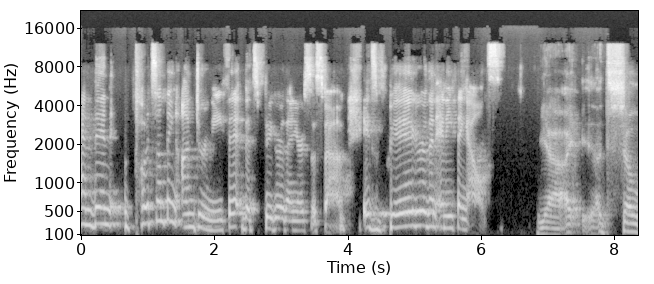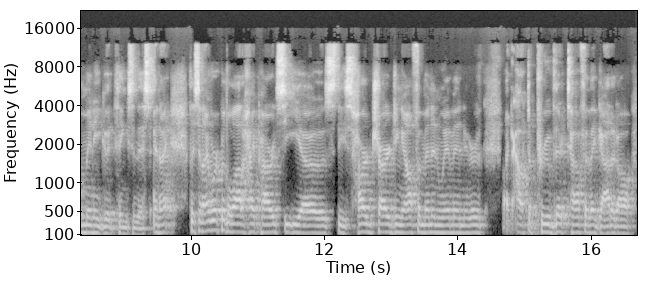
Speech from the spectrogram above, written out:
and then put something underneath it that's bigger than your system. It's bigger than anything else. Yeah, I, uh, so many good things in this. And I listen, I work with a lot of high powered CEOs, these hard charging alpha men and women who are like out to prove they're tough and they got it all.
